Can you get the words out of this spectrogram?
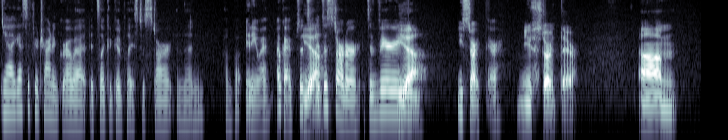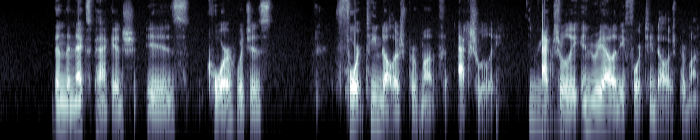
yeah. I guess if you're trying to grow it, it's like a good place to start and then up. Anyway, okay, so it's, Yeah. it's a starter. It's a very Yeah. You start there. you start there. Um, then the next package is Core, which is fourteen dollars per month. Actually, In actually, in reality, fourteen dollars per month.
